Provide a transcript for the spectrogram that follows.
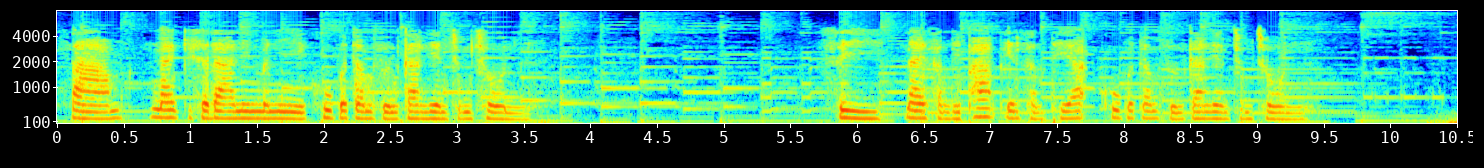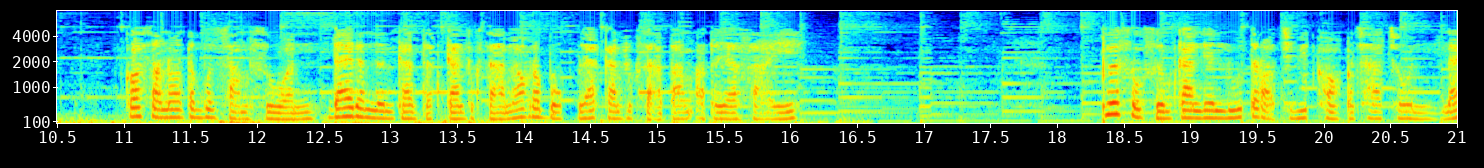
3. นายกฤษดานินมณีครูประจำศูนย์การเรียนชุมชน 4. นายสันติภาพเอ็นสันเทียครูประจำศูนย์การเรียนชุมชน กศนตำบลสามสวน ได้ดำเนินการจัดการศึกษานอกระบบ และการศึกษาตามอัธยาศัย เพื่อส่งเสริมการเรียนรู้ตลอดชีวิตของประชาชน และ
